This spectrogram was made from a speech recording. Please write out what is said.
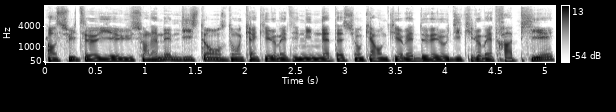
Ensuite, il y a eu sur la même distance, donc un kilomètre et demi de natation, 40 km de vélo, 10 km à pied,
